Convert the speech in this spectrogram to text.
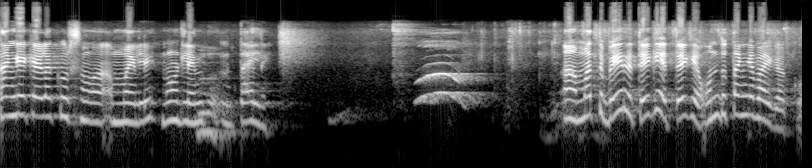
ತಂಗೆ ಕೆಳ ಕೂರ್ಸು ಅಮ್ಮ ಇಲ್ಲಿ. ನೋಡ್ಲಿ ತಾಯಿಲಿ ಹಾ ಮತ್ತೆ ಬೇರೆ ತೆಗೆ ತೆಗೆ. ಒಂದು ತಂಗೆ ಬಾಯಿಗೆ ಹಾಕು.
